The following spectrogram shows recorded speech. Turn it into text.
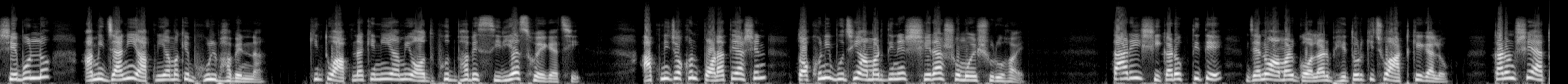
সে বলল, আমি জানি আপনি আমাকে ভুল ভাবেন না, কিন্তু আপনাকে নিয়ে আমি অদ্ভুতভাবে সিরিয়াস হয়ে গেছি। আপনি যখন পড়াতে আসেন, তখনই বুঝি আমার দিনের সেরা সময় শুরু হয়। তার এই স্বীকারোক্তিতে যেন আমার গলার ভেতর কিছু আটকে গেল, কারণ সে এত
